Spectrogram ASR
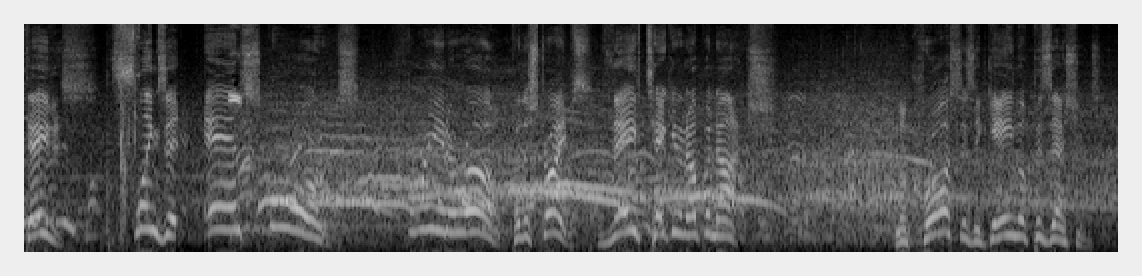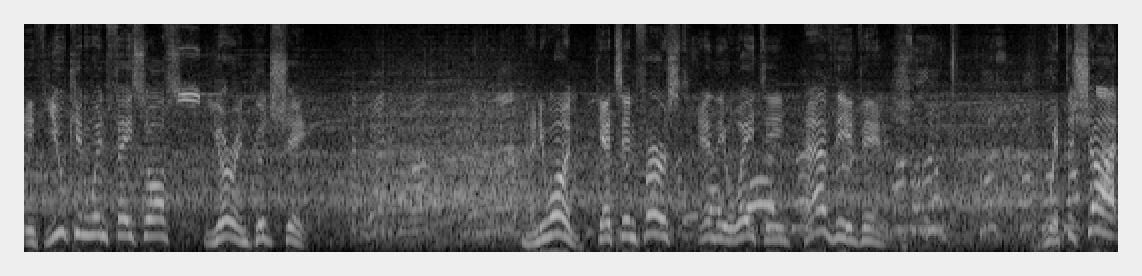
Davis slings it and scores. Three in a row for the Stripes. They've taken it up a notch. Lacrosse is a game of possessions. If you can win faceoffs, you're in good shape. 91 gets in first, and the away team have the advantage. With the shot,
